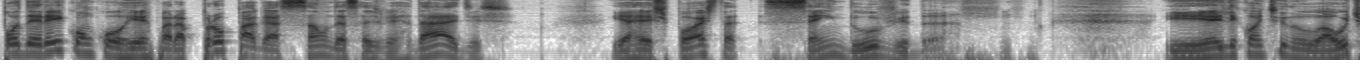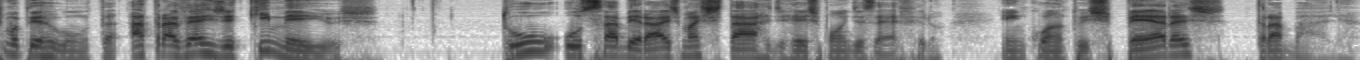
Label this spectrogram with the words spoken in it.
Poderei concorrer para a propagação dessas verdades? E a resposta, sem dúvida. e ele continua, a última pergunta: através de que meios? Tu o saberás mais tarde, responde Zéfiro. Enquanto esperas, trabalha.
